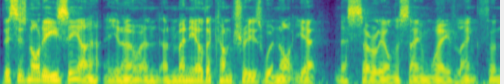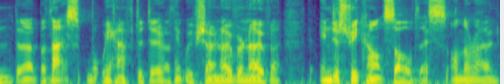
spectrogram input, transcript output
This is not easy, you know, and, and many other countries we're not yet necessarily on the same wavelength, and uh, but that's what we have to do. I think we've shown over and over that industry can't solve this on their own,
